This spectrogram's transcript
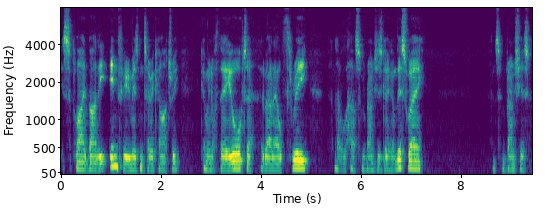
is supplied by the inferior mesenteric artery coming off the aorta at about L3, and that will have some branches going up this way, and some branches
